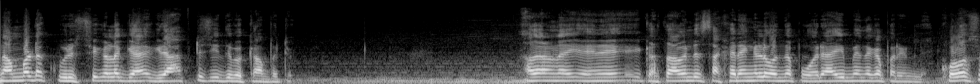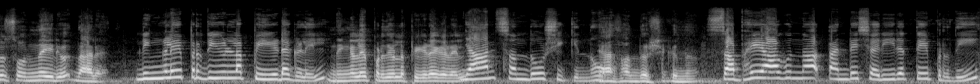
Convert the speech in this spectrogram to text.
നമ്മുടെ കുരിശുകളെ ഗ്രാഫ്റ്റ് ചെയ്ത് വെക്കാൻ പറ്റും. അതാണ് കർത്താവിന്റെ സഹനങ്ങളിൽ വന്ന പോരായ്മ എന്നൊക്കെ പറയണില്ലേ കൊളോസസ് ഒന്ന് ഇരുപത്തിനാല്. നിങ്ങളെ പ്രതിയുള്ള പീഡകളിൽ നിങ്ങളെ പ്രതിയുള്ള പീഡകളിൽ ഞാൻ സന്തോഷിക്കുന്നു. ഞാൻ സന്തോഷിക്കുന്നു. സഭയാകുന്ന തന്റെ ശരീരത്തെ പ്രതി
